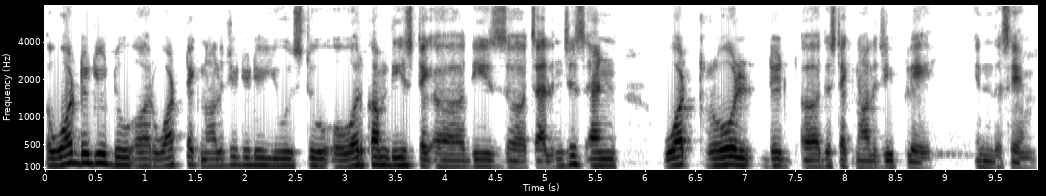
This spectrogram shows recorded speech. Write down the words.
what did you do, or what technology did you use to overcome these uh, these uh, challenges, and what role did uh, this technology play in the same?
